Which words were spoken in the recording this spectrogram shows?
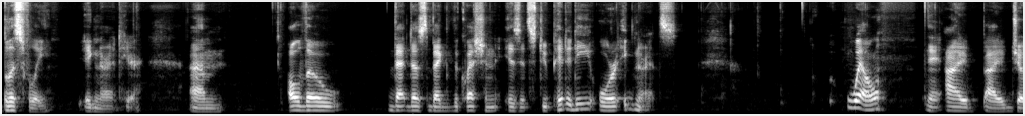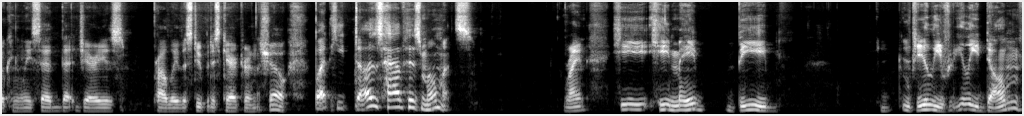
blissfully ignorant here. Um, although that does beg the question is it stupidity or ignorance? Well, eh, I, I jokingly said that Jerry is probably the stupidest character in the show, but he does have his moments, right? He he may be really really dumb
